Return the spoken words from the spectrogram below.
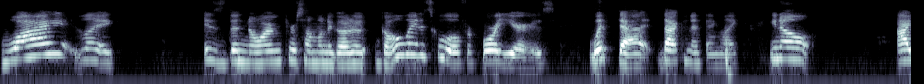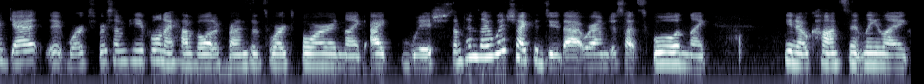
why like is the norm for someone to go to go away to school for 4 years with debt, that kind of thing. Like, you know, I get it works for some people, and I have a lot of friends it's worked for, and like, I wish sometimes I wish I could do that where I'm just at school and like, you know, constantly like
